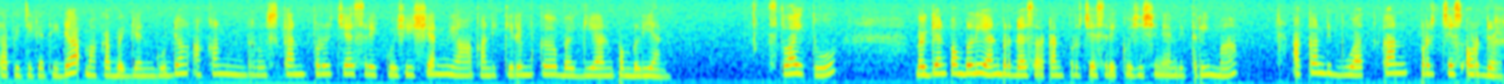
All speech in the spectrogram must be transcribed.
Tapi jika tidak, maka bagian gudang akan meneruskan purchase requisition yang akan dikirim ke bagian pembelian. Setelah itu, bagian pembelian berdasarkan purchase requisition yang diterima akan dibuatkan purchase order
